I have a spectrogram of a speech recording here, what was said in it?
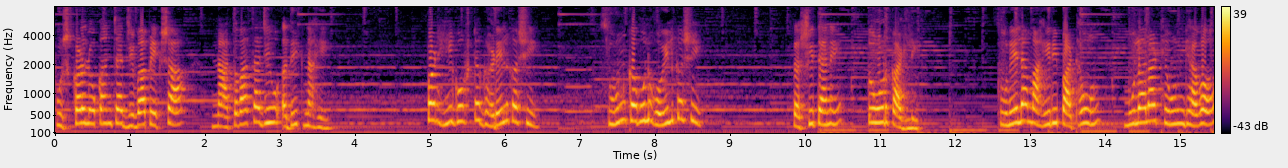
पुष्कळ लोकांच्या जीवापेक्षा नातवाचा जीव अधिक नाही. पण ही गोष्ट घडेल कशी? सून कबूल होईल कशी? तशी त्याने तोड काढली. सुनेला माहेरी पाठवून मुलाला ठेवून घ्यावं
